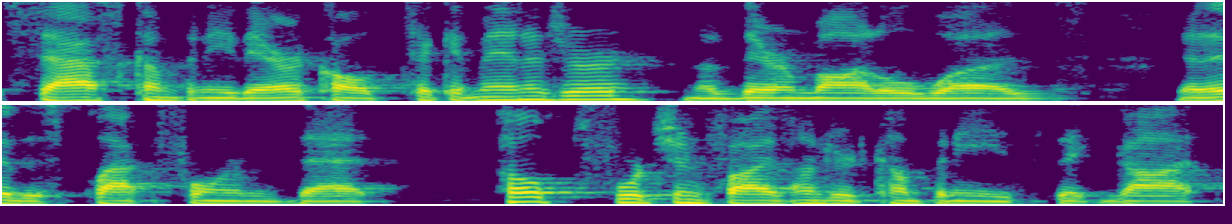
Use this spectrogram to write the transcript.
SaaS company there called Ticket Manager. Their model was you know, they had this platform that helped Fortune 500 companies that got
